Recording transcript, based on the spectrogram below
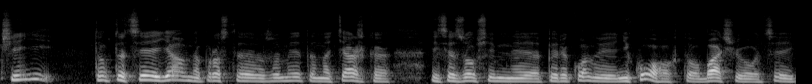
Чиї? Тобто це явно просто розумієте, натяжка, і це зовсім не переконує нікого, хто бачив цей,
